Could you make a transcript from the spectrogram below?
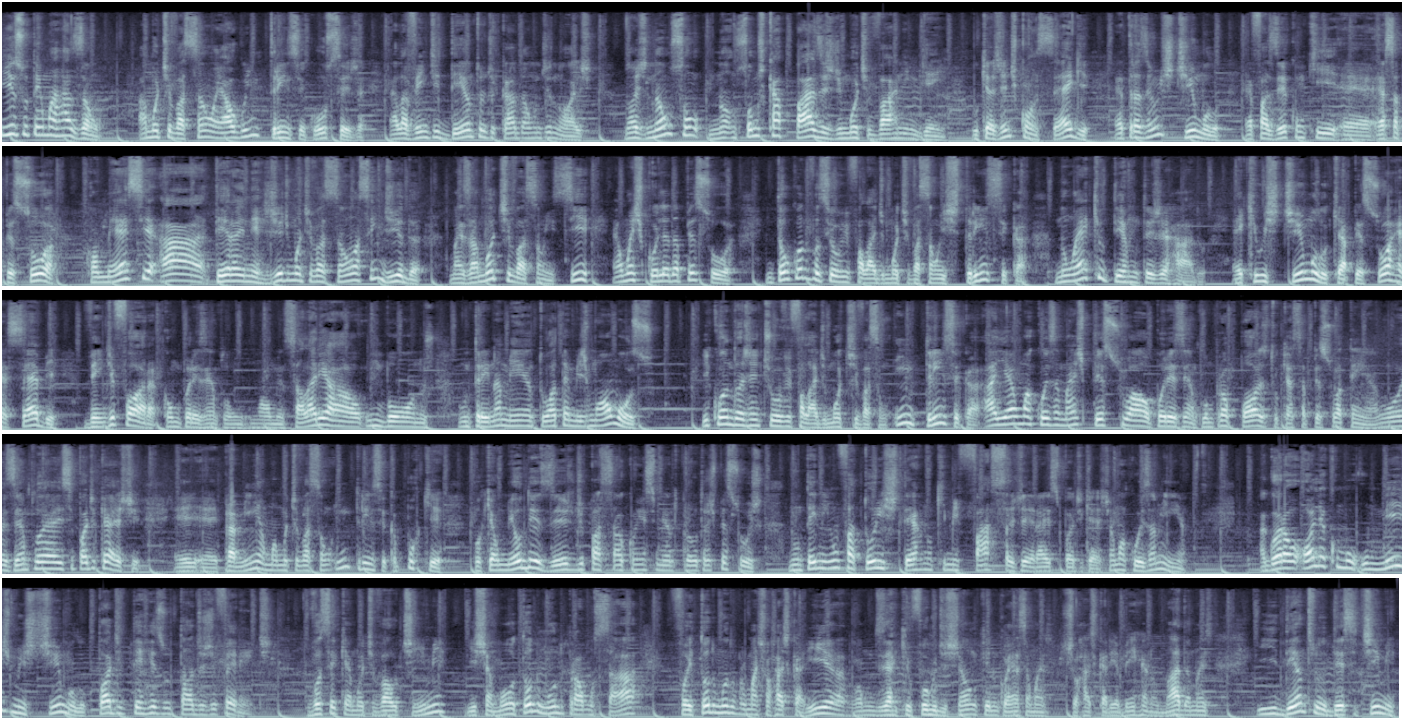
E isso tem uma razão. A motivação é algo intrínseco, ou seja, ela vem de dentro de cada um de nós. Nós não, som, não somos capazes de motivar ninguém. O que a gente consegue é trazer um estímulo, é fazer com que é, essa pessoa comece a ter a energia de motivação acendida, mas a motivação em si é uma escolha da pessoa. Então, quando você ouvir falar de motivação extrínseca, não é que o termo esteja errado, é que o estímulo que a pessoa recebe vem de fora, como por exemplo um aumento salarial, um bônus, um treinamento ou até mesmo um almoço. E quando a gente ouve falar de motivação intrínseca, aí é uma coisa mais pessoal, por exemplo, um propósito que essa pessoa tenha. Um exemplo é esse podcast. É, é, Para mim é uma motivação intrínseca. Por quê? Porque é o meu desejo de passar o conhecimento para outras pessoas. Não tem nenhum fator externo que me faça gerar esse podcast, é uma coisa minha. Agora, olha como o mesmo estímulo pode ter resultados diferentes. Você quer motivar o time e chamou todo mundo para almoçar, foi todo mundo para uma churrascaria, vamos dizer aqui o Fogo de Chão, quem não conhece é uma churrascaria bem renomada, mas e dentro desse time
